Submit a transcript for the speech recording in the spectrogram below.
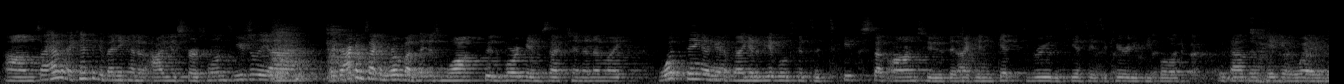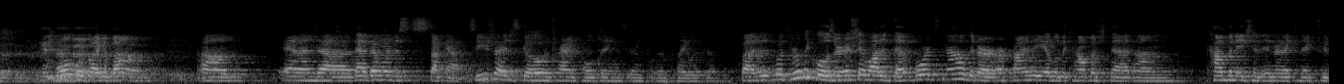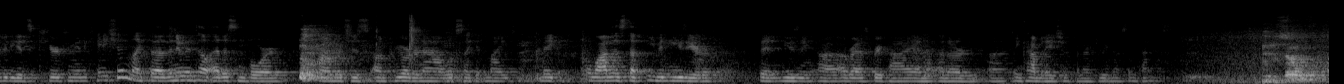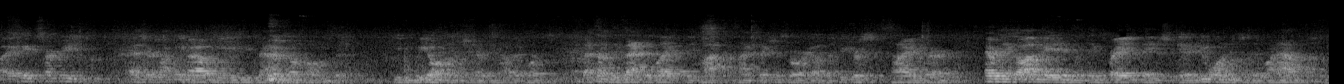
Um, so I haven't, I can't think of any kind of obvious first ones. Usually, uh, like Rock'em Sock'em Robots, I just walk through the board game section and I'm like, what thing am I going to be able to, to tape stuff onto that I can get through the TSA security people without them taking away? It won't look like a bomb. Um, and uh, that, that one just stuck out. So usually I just go and try and pull things and, and play with them. But what's really cool is there are actually a lot of dev boards now that are, are finally able to accomplish that um, combination of internet connectivity and secure communication, like the, the new Intel Edison board, um, which is on pre-order now, It looks like it might make a lot of this stuff even easier than using uh, a Raspberry Pi and, and our, uh, in combination with an Arduino sometimes. So I it as you're talking about these massive phones that even we don't understand how they works. That sounds exactly like the classic science fiction story of the futuristic society where everything's automated and when things break, they just get a new one until they run out of them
